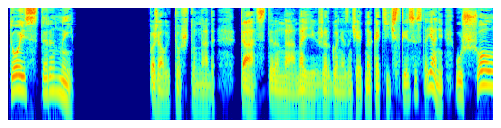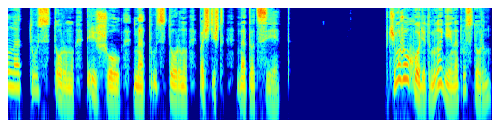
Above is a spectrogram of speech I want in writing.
той стороны» пожалуй, то, что надо. Та сторона на их жаргоне означает наркотическое состояние. Ушел на ту сторону, перешел на ту сторону, почти что на тот свет. Почему же уходят многие на ту сторону?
